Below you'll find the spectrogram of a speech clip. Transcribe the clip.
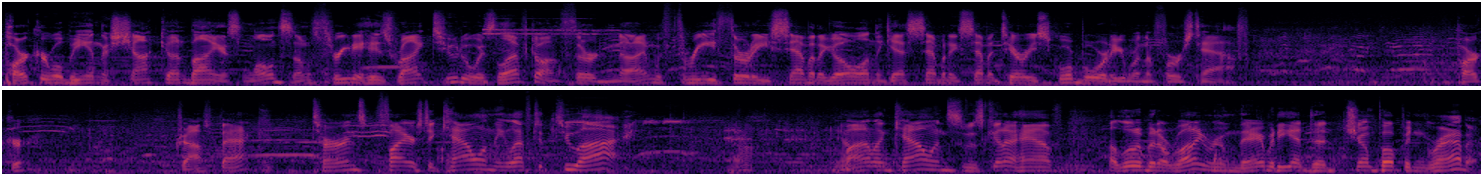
Parker will be in the shotgun by his lonesome. Three to his right, two to his left on third and nine with 3.37 to go on the Gethsemane Cemetery scoreboard here in the first half. Parker drops back, turns, fires to Cowan. They left it too high. Yeah. Yeah. Cowens was going to have a little bit of running room there, but he had to jump up and grab it.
